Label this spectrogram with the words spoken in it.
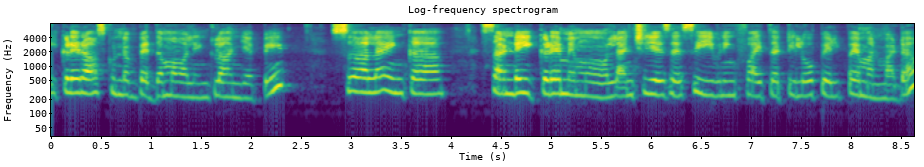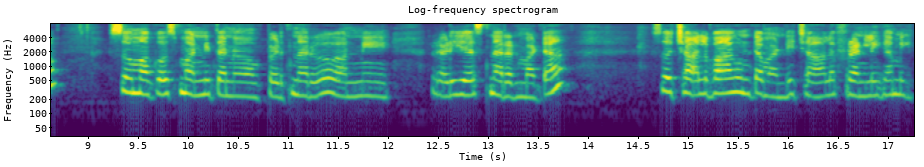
ఇక్కడే రాసుకుంటాం పెద్దమ్మ వాళ్ళ ఇంట్లో అని చెప్పి. సో అలా ఇంకా సండే ఇక్కడే మేము లంచ్ చేసేసి ఈవినింగ్ ఫైవ్ థర్టీ లోపు వెళ్ళిపోయామన్నమాట. సో మా కోసం అన్నీ తను పెడుతున్నారు అన్నీ రెడీ చేస్తున్నారనమాట సో చాలా బాగుంటామండి చాలా ఫ్రెండ్లీగా మీకు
